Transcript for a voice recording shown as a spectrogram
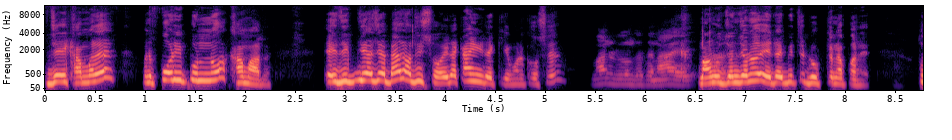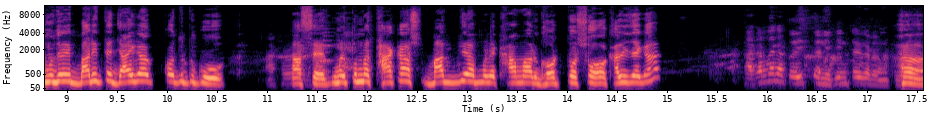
যে এই খামারে মানে পরিপূর্ণ খামার। এই দিক দিয়ে যে বেড়া দিছো এটা কাহিনীটা কি আমার কাছে? মানুষজন যেন এটার ভিতরে ঢুকতে না পারে। তোমাদের বাড়িতে জায়গা কতটুকু? আছে। মানে তোমরা থাকা বাদ দিয়ে মানে খামার ঘর তো সহ খালি জায়গা? হ্যাঁ।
